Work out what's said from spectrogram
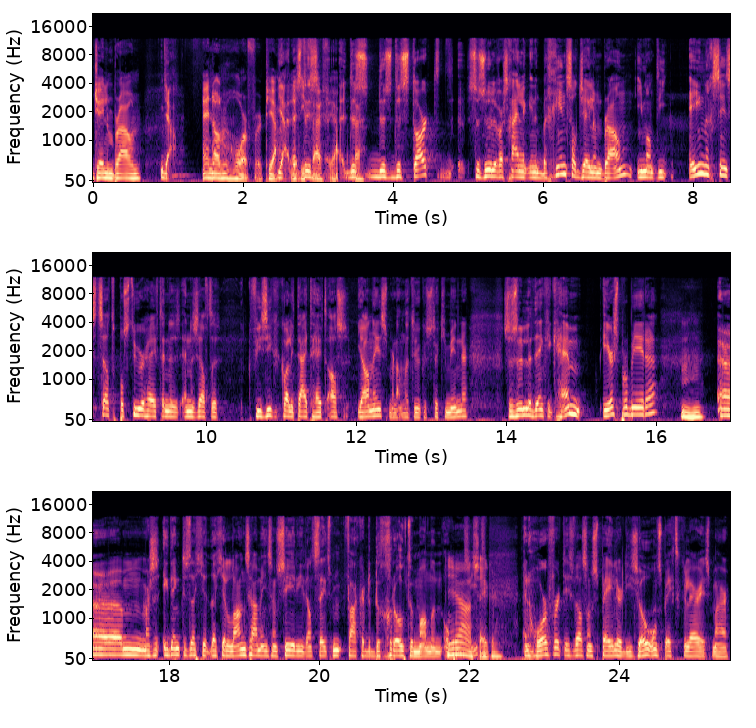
Jalen Brown ja, en dan Horford. Ja, ja, dus, die dus, vijf. Ja, dus, dus de start... Ze zullen waarschijnlijk in het begin zal Jalen Brown... iemand die enigszins hetzelfde postuur heeft... en, de, en dezelfde fysieke kwaliteit heeft als Janis... maar dan natuurlijk een stukje minder. Ze zullen denk ik hem eerst proberen... Mhm. Ehm, maar ik denk dus dat je, dat je langzaam in zo'n serie... dan steeds vaker de, de grote mannen op ja ziet. zeker. En Horford is wel zo'n speler die zo onspectaculair is, maar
